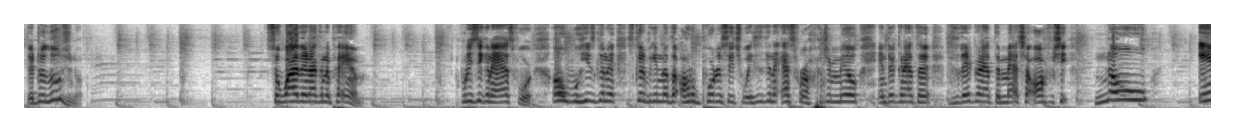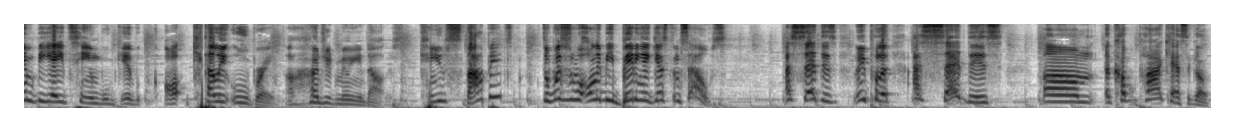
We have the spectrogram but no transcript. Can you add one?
They're delusional. So why are they not going to pay him? What is he gonna ask for? Oh, well, he's gonna it's gonna be another Otto Porter situation. He's gonna ask for a hundred mil, and they're gonna have to they're gonna have to match an offer sheet. No NBA team will give Kelly Oubre a hundred million dollars. Can you stop it? The Wizards will only be bidding against themselves. I said this. Let me pull it. I said this um a couple podcasts ago.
